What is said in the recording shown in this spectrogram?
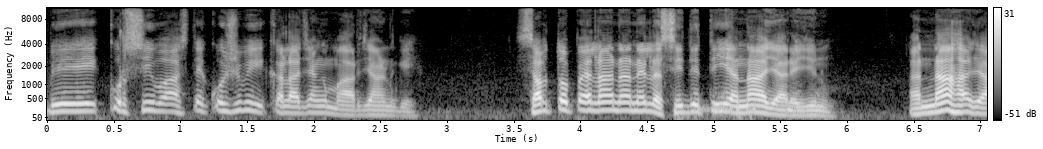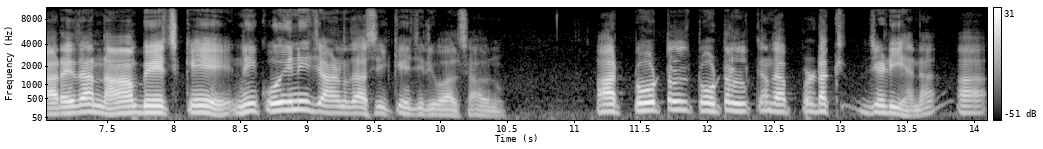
ਵੀ ਕੁਰਸੀ ਵਾਸਤੇ ਕੁਝ ਵੀ ਕਲਾ ਜੰਗ ਮਾਰ ਜਾਣਗੇ। ਸਭ ਤੋਂ ਪਹਿਲਾਂ ਇਹਨਾਂ ਨੇ ਲੱਸੀ ਦਿੱਤੀ ਅੰਨਾ ਹਜ਼ਾਰੇ ਜੀ ਨੂੰ। ਅੰਨਾ ਹਜ਼ਾਰੇ ਦਾ ਨਾਮ ਵੇਚ ਕੇ ਨਹੀਂ, ਕੋਈ ਨਹੀਂ ਜਾਣਦਾ ਸੀ ਕੇਜਰੀਵਾਲ ਸਾਹਿਬ ਨੂੰ। ਆ ਟੋਟਲ ਟੋਟਲ ਕਹਿੰਦਾ ਪ੍ਰੋਡਕਟ ਜਿਹੜੀ ਹੈ ਨਾ, ਆ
